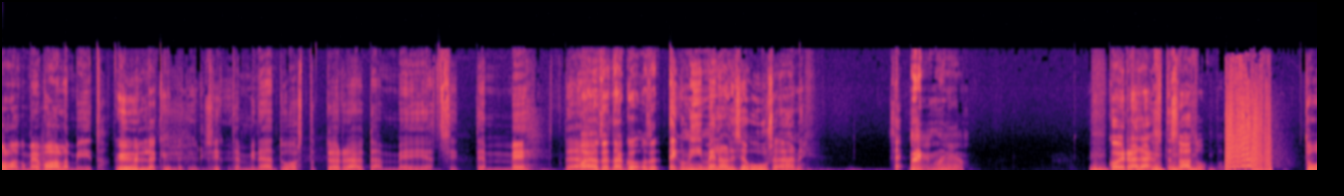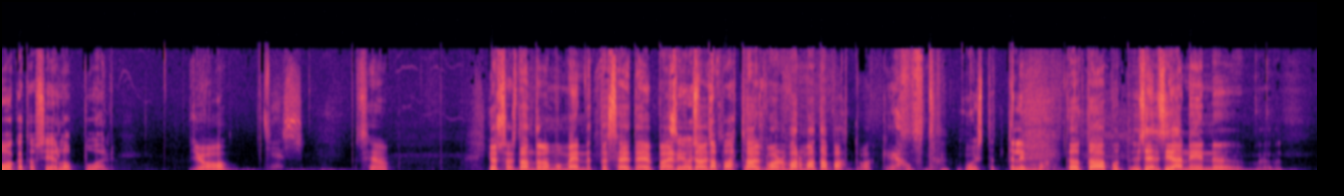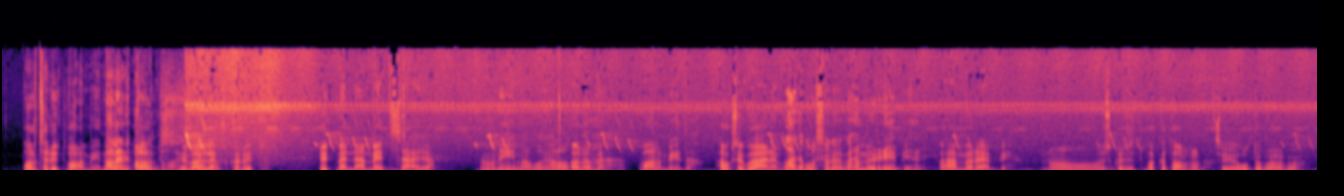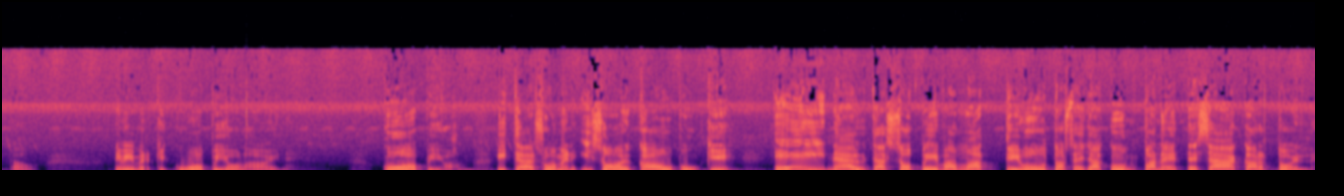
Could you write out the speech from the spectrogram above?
Ollaanko me valmiita? Kyllä, kyllä, kyllä. Sitten minä tuosta töräytän meidät sitten mehtään. Vai otetaanko, otet... ei kun niin, meillä oli se uusi ääni. Se... Koi räjähdystä saatu tuo kato siihen loppuun. Joo. Yes. Se on, jos sä olisit antanut mun mennä tässä eteenpäin, se niin, olisi taisi, taisi voinut varmaan tapahtuakin. mutta- Muistattelin vaan. Tota, mutta sen sijaan, niin oletko sä nyt valmiina? Mä olen nyt valmis. Hyvä, Kyllä. koska nyt, nyt mennään metsään ja No niin, mä voin aloittaa. olemme valmiita. Haluatko se joku äänen vai? Laita mulle semmonen vähän mörriempi ääni. Vähän mörempi. No, olisiko sitten vaikka tollanen? Se on tämä hyvä. Tämä on nimimerkki Kuopiolainen. Kuopio, Itä-Suomen isoin kaupunki, ei näytä sopiva Matti Huutosen ja kumppaneiden sääkartoille.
